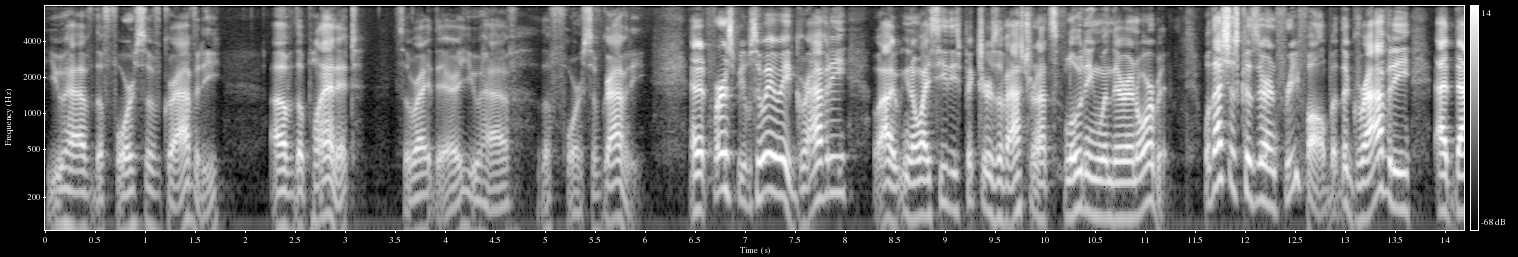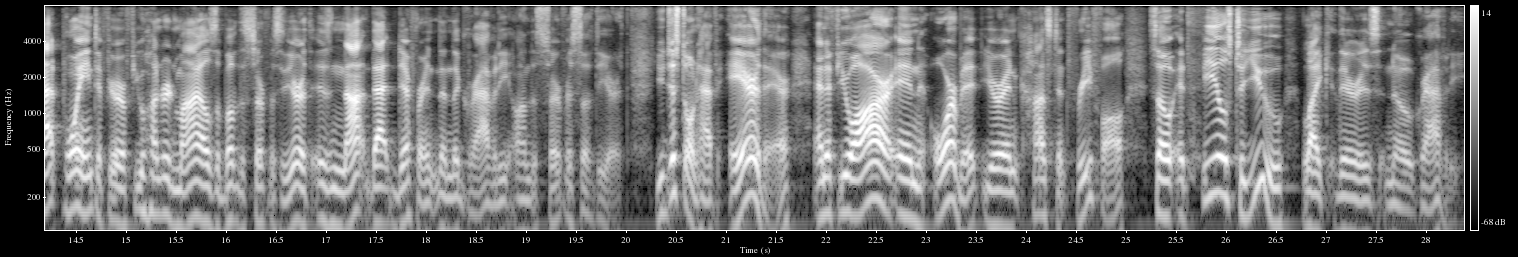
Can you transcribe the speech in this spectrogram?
You have the force of gravity of the planet so right there, you have the force of gravity. And at first, people say, wait, wait, gravity? I, you know, I see these pictures of astronauts floating when they're in orbit. Well, that's just because they're in free fall. But the gravity at that point, if you're a few hundred miles above the surface of the Earth, is not that different than the gravity on the surface of the Earth. You just don't have air there. And if you are in orbit, you're in constant free fall. So it feels to you like there is no gravity.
